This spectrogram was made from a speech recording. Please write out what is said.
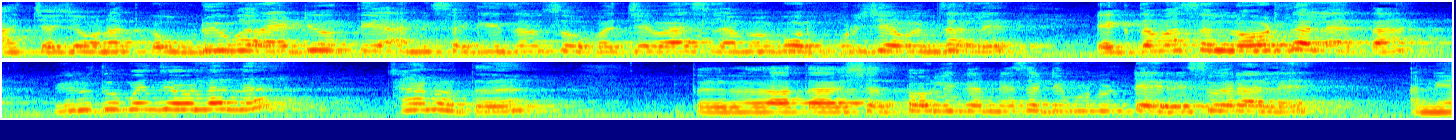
आजच्या जेवणात एवढी व्हरायटी होती आणि सगळीजण सोबत जेवाय असल्यामुळे भरपूर जेवण झाले. एकदम असं लोड झालं आता. विरू तू पण जेवला ना? छान होतं. तर आता शतपावली करण्यासाठी म्हणून टेरेसवर आले. आणि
